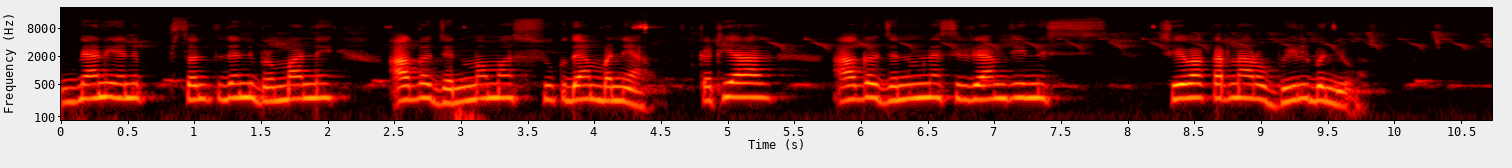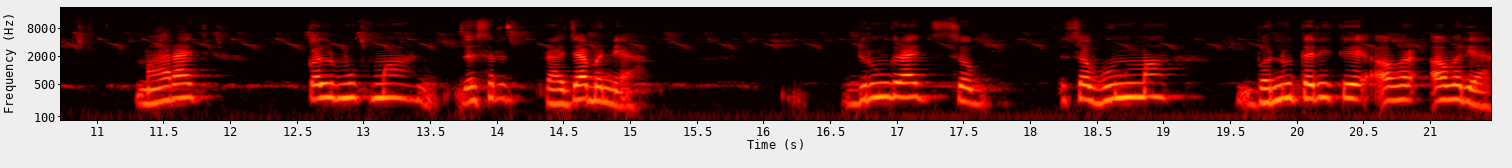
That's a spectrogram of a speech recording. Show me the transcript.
મહાજ્ઞાની અને સંતજનની બ્રહ્માંડની આગળ જન્મમાં સુખદામ બન્યા. કઠિયાળા આગળ જન્મના શ્રીરામજીની સેવા કરનારો ભીલ બન્યો. મહારાજ કલમુખમાં દશરથ રાજા બન્યા. દૃંગરાજ સભુનમાં ભનુ તરીકે અવર અવર્યા.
